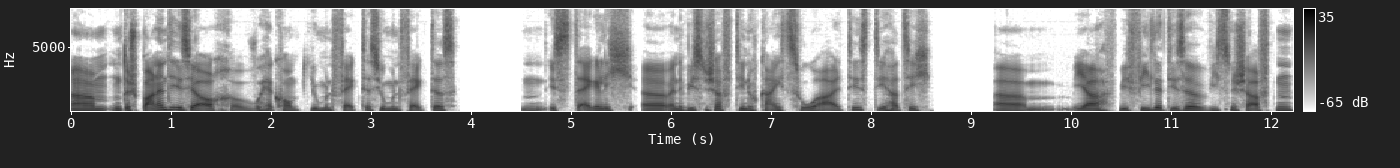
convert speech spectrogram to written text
Ähm, und das Spannende ist ja auch, woher kommt Human Factors? Human Factors hm, ist eigentlich äh, eine Wissenschaft, die noch gar nicht so alt ist. Die hat sich ähm, ja wie viele dieser Wissenschaften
